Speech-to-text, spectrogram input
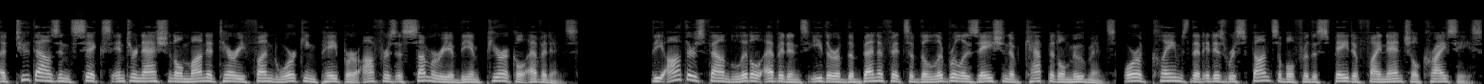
A 2006 International Monetary Fund working paper offers a summary of the empirical evidence. The authors found little evidence either of the benefits of the liberalization of capital movements, or of claims that it is responsible for the spate of financial crises.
